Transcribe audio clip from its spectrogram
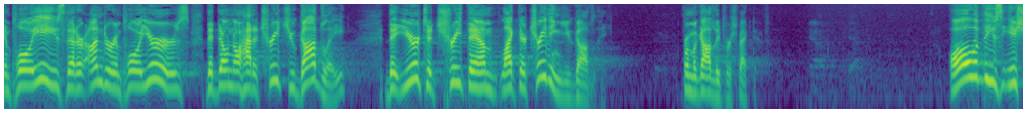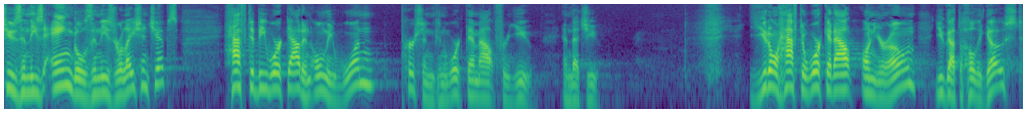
employees that are under employers that don't know how to treat you godly, that you're to treat them like they're treating you godly from a godly perspective. All of these issues and these angles in these relationships have to be worked out, and only one person can work them out for you, and that's you. You don't have to work it out on your own. You got the Holy Ghost,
